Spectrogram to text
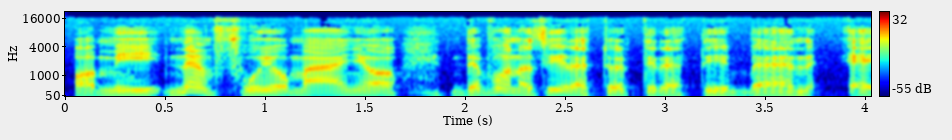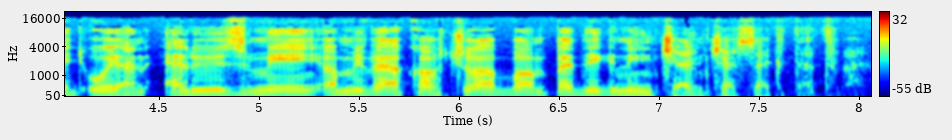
ami nem folyamánya, de van az élettörténetében egy olyan előzmény, amivel kapcsolatban pedig nincsen cseszegtetve.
